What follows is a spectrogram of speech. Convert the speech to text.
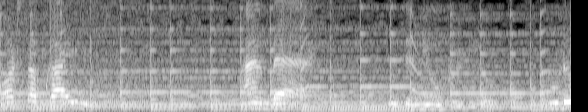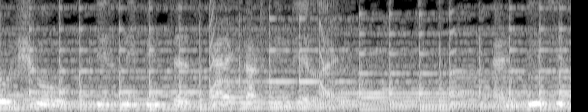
what's up guys? I'm back with a new video. Today we show Disney princess characters in real life. And this is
